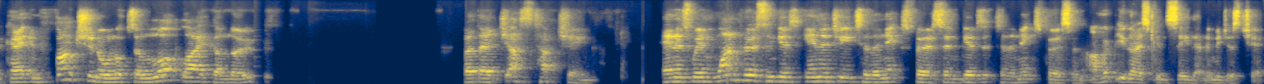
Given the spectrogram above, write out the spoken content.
Okay, and functional looks a lot like a loop, but they're just touching. And it's when one person gives energy to the next person, gives it to the next person. I hope you guys can see that. Let me just check.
